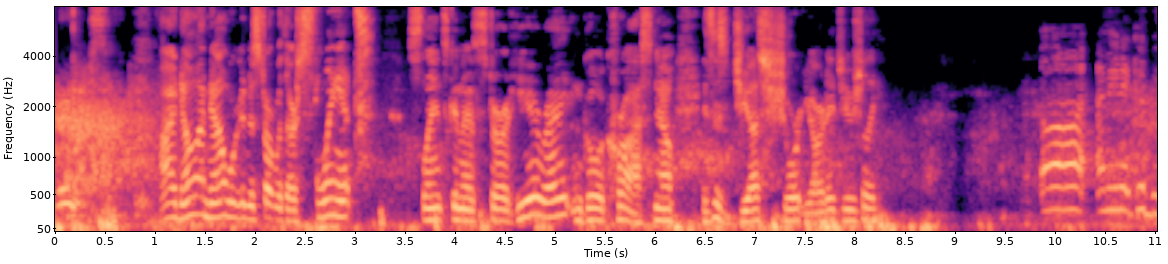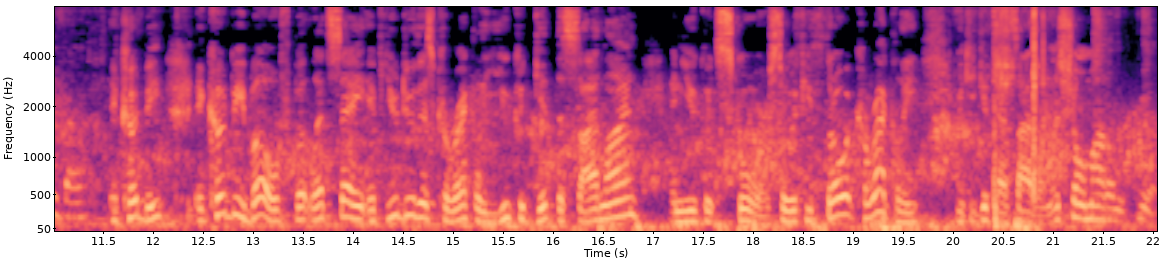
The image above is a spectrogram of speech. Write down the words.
Very nice. All right, now, now we're going to start with our slant. Slant's going to start here, right, and go across. Now, is this just short yardage usually? Uh, I mean, it could be both. It could be. It could be both, but let's say if you do this correctly, you could get the sideline and you could score. So if you throw it correctly, we could get that sideline. Let's show them out on the field.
